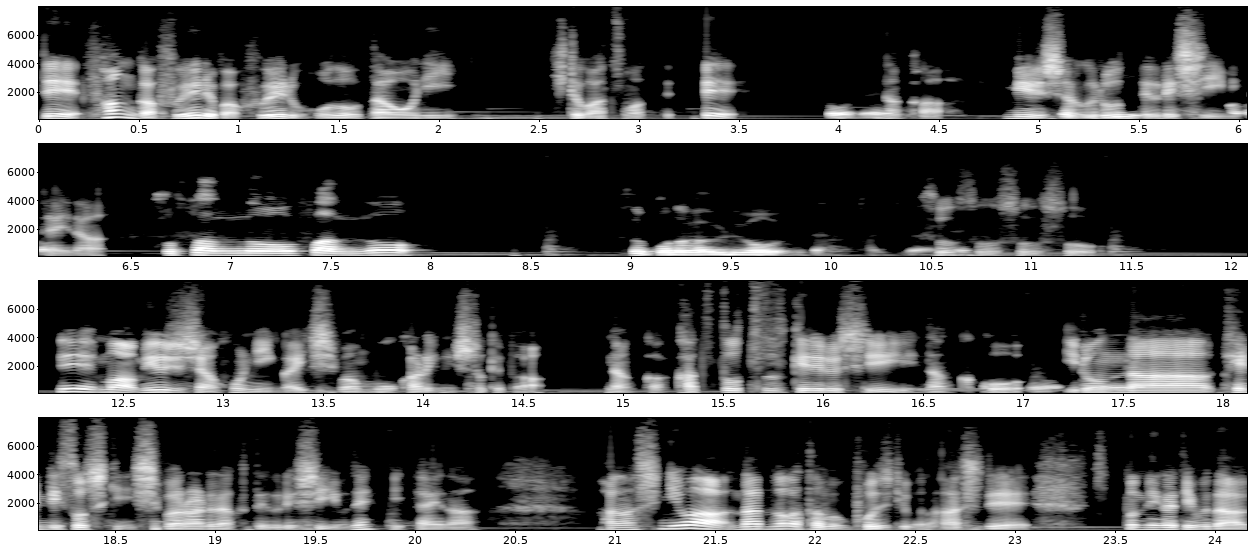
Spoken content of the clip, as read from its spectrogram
で、ファンが増えれば増えるほど DAO に人が集まってって、そうねなん。か、ミュージシャン潤って嬉しいみたいな。古参のファンの懐が潤うみたいな感じだよね。そうそうそうそう。で、まあ、ミュージシャン本人が一番儲かるようにしとけば、なんか活動続けれるし、なんかこう、いろんな権利組織に縛られなくて嬉しいよね、みたいな話にはなるのが多分ポジティブな話で、ちょっとネガティブな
